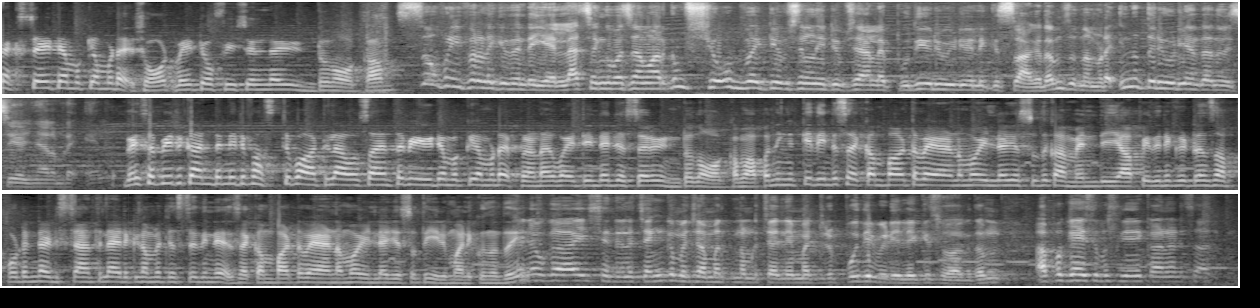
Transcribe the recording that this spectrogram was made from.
next ആയിട്ട് നമുക്ക് നമ്മുടെ ഷോർട്ട് വെയിറ്റ് ഒഫീഷ്യലിന്റെ ഇൻട്രോ നോക്കാം. സോ ഫ്രീ ഫയർ കളിക്കുന്നതിന്റെ എല്ലാ ചങ്കുപച്ചമാർക്കും ഷോർട്ട് വൈറ്റ് ഒഫീഷ്യൽ യൂട്യൂബ് ചാനലിലെ പുതിയൊരു വീഡിയോയിലേക്ക് സ്വാഗതം. സോ നമ്മുടെ ഇന്നത്തെ ഒരു വീഡിയോ എന്താണെന്ന് വെച്ച് കഴിഞ്ഞാൽ നമ്മുടെ ഗൈസ് അപ്പോൾ ഇത് കണ്ടന്റ് ഫസ്റ്റ് പാർട്ടിൽ അവസാനത്തെ വീഡിയോ നമുക്ക് നമ്മുടെ പ്രണവ് വൈറ്റിന്റെ ജസ്റ്റ് ഒരു ഇൻട്രോ നോക്കാം. അപ്പോൾ നിങ്ങൾക്ക് ഇതിന്റെ സെക്കൻഡ് പാർട്ട് വേണമോ ഇല്ല ജസ്റ്റ് ഒന്ന് കമന്റ് ചെയ്യുക. അപ്പോൾ ഇതിന് കിട്ടുന്ന സപ്പോർട്ടിന്റെ അടിസ്ഥാനത്തിലായിരിക്കും നമ്മൾ ജസ്റ്റ് ഇതിന്റെ സെക്കൻഡ് പാർട്ട് വേണമോ ഇല്ല ജസ്റ്റ് തീരുമാനിക്കുന്നത്. ഹലോ ഗായ്സ് എന്റെ ചെങ്ക് മച്ചാമർക്ക് നമ്മുടെ ചാനലിൽ മറ്റൊരു പുതിയ വീഡിയോയിലേക്ക് സ്വാഗതം. അപ്പോൾ ഗൈസ് ഇപ്പോൾ കാണാൻ സാധിക്കും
